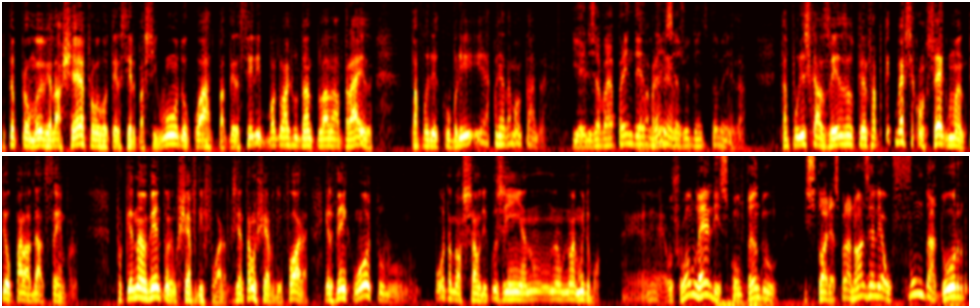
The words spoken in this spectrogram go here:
Então promove lá chefe, promove o terceiro para segundo, o quarto para terceiro e bota um ajudante lá atrás para poder cobrir e a cozinha está montada. E aí ele já vai aprendendo, Já vai né? aprendendo. Esse ajudante também. Exato. Então, por isso que às vezes o cliente fala, por que, como é que você consegue manter o paladar sempre? Porque não vem um chefe de fora. Porque se entrar um chefe de fora, ele vem com outro, outra noção de cozinha, não, não, não é muito bom. É, é o João Leles contando histórias para nós. Ele é o fundador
